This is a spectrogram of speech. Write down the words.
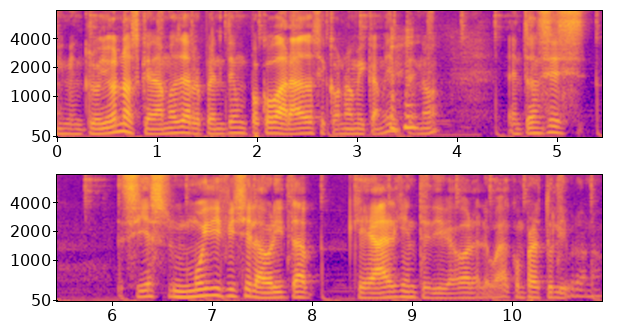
y me incluyo, nos quedamos de repente un poco varados económicamente, ¿no? Entonces, sí es muy difícil ahorita que alguien te diga, ahora le voy a comprar tu libro, ¿no?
